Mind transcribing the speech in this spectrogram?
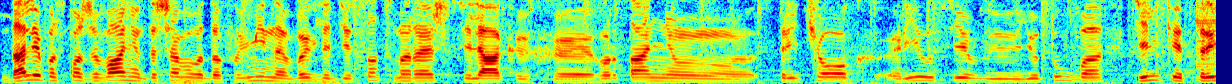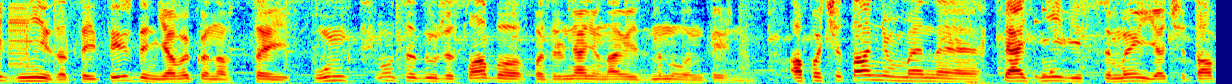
Далі по споживанню дешевого дофаміна в вигляді соцмереж всіляких, е, гортанню стрічок, рілсів, ютуба. Тільки три дні за цей тиждень я виконав цей пункт. Ну це дуже слабо по зрівнянню навіть з минулим тижнем. А по читанню в мене 5 днів із 7 я читав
